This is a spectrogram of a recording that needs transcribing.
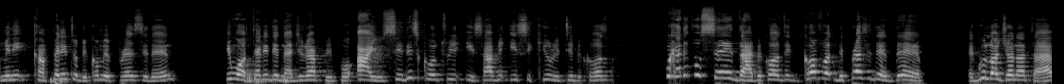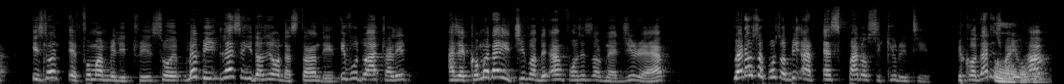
meaning campaigning to become a president, he was telling the Nigerian people, ah, you see, this country is having insecurity because we can even say that because the government, the president there, a Goodluck Jonathan, is not a former military. So maybe let's say he doesn't understand it, even though actually, as a commander in chief of the armed forces of Nigeria, we are not supposed to be an expert of security because that is oh. why you oh. have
